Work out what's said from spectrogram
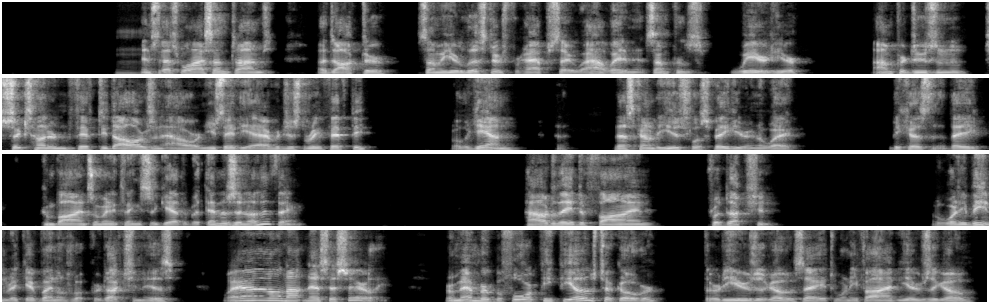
Mm. And so that's why sometimes a doctor some of your listeners perhaps say, wow, wait a minute, something's weird here. I'm producing $650 an hour and you say the average is 350? Well, again, that's kind of a useless figure in a way because they combine so many things together. But then there's another thing. How do they define production? Well, what do you mean, Rick? Everybody knows what production is. Well, not necessarily. Remember before PPOs took over 30 years ago, say 25 years ago,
